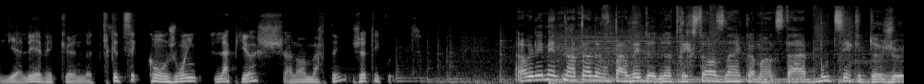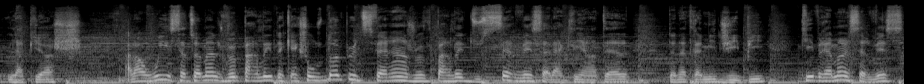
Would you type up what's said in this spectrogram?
y aller avec notre critique conjointe La Pioche. Alors, Martin, je t'écoute. Alors, il est maintenant temps de vous parler de notre extraordinaire commanditaire boutique de jeux La Pioche. Alors oui, cette semaine, je veux parler de quelque chose d'un peu différent. Je veux vous parler du service à la clientèle de notre ami JP, qui est vraiment un service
